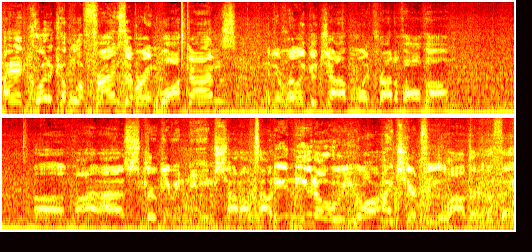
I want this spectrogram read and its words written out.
I had quite a couple of friends that were in walk-ons. They did a really good job. I'm really proud of all of them. Um, I, I screw giving name shout-outs out. You, you know who you are. I cheered for you loud during the thing.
